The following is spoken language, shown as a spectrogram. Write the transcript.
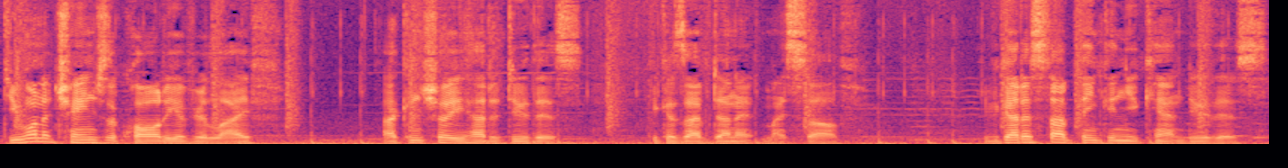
Do you want to change the quality of your life? I can show you how to do this because I've done it myself. You've got to stop thinking you can't do this.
